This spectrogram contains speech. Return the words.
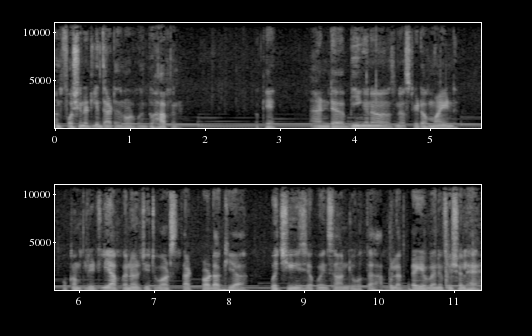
unfortunately that is not going to happen. Okay? And uh, being in a you know, state of mind वो कम्प्लीटली आपका एनर्जी टुवर्ड्स दैट प्रोडक्ट या कोई चीज़ या कोई इंसान जो होता है, आपको लगता है कि बेनिफिशियल है?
